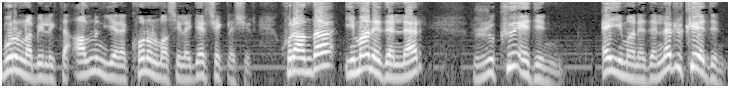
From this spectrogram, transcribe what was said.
burunla birlikte alnın yere konulmasıyla gerçekleşir. Kur'an'da iman edenler rükü edin Ey iman edenler rükü edin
